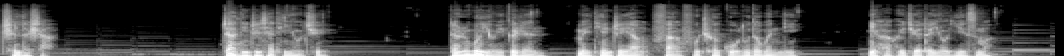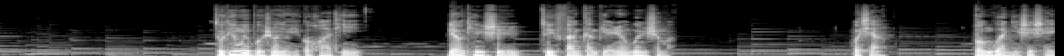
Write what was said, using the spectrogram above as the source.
吃了啥？乍听之下挺有趣，但如果有一个人每天这样反复车轱辘的问你，你还会觉得有意思吗？昨天微博上有一个话题。聊天时最反感别人问什么。我想，甭管你是谁，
